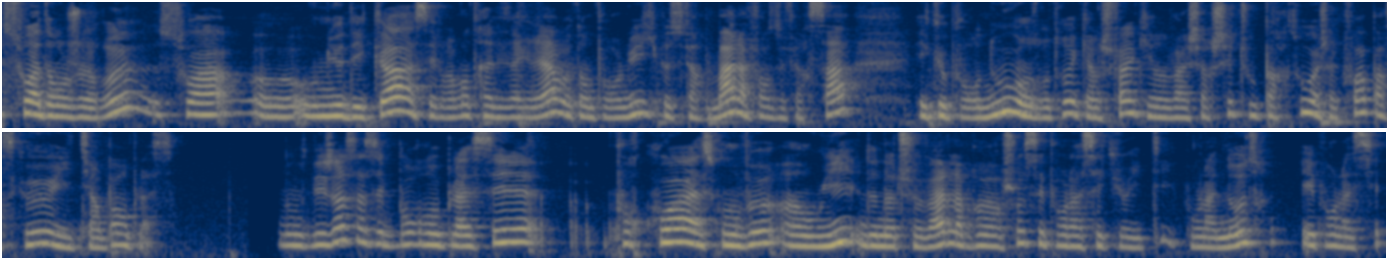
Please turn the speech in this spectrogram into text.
soit dangereux, soit euh, au mieux des cas, c'est vraiment très désagréable, autant pour lui qui peut se faire mal à force de faire ça, et que pour nous, on se retrouve avec un cheval qui va chercher tout partout à chaque fois parce qu'il ne tient pas en place. Donc déjà, ça c'est pour replacer pourquoi est-ce qu'on veut un oui de notre cheval? La première chose, c'est pour la sécurité, pour la nôtre et pour la sienne.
